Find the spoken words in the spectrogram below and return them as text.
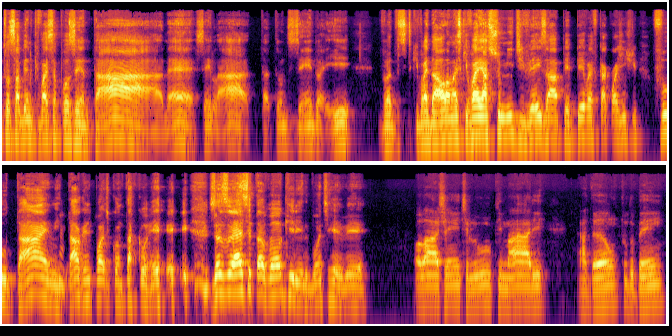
tô, sabendo que vai se aposentar, né? Sei lá, estão tá, dizendo aí que vai dar aula, mas que vai assumir de vez a app, vai ficar com a gente full time e tal, que a gente pode contar com ele. Josué, você tá bom, querido? Bom te rever. Olá, gente, Lupe, Mari, Adão, tudo bem?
